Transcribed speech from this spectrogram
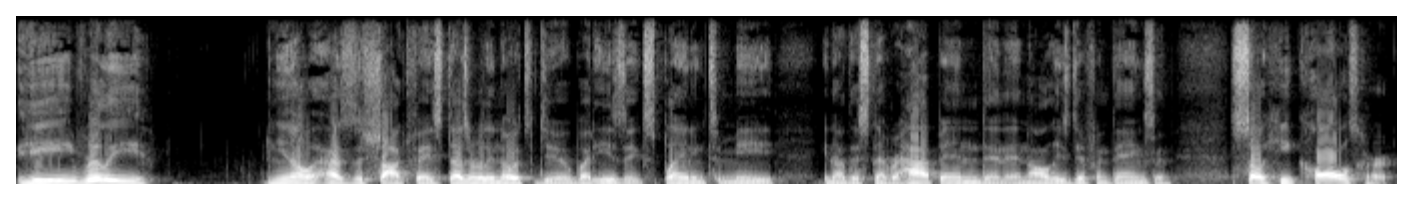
he really you know, has this shocked face, doesn't really know what to do, but he's explaining to me, you know, this never happened and, and all these different things. And so he calls her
